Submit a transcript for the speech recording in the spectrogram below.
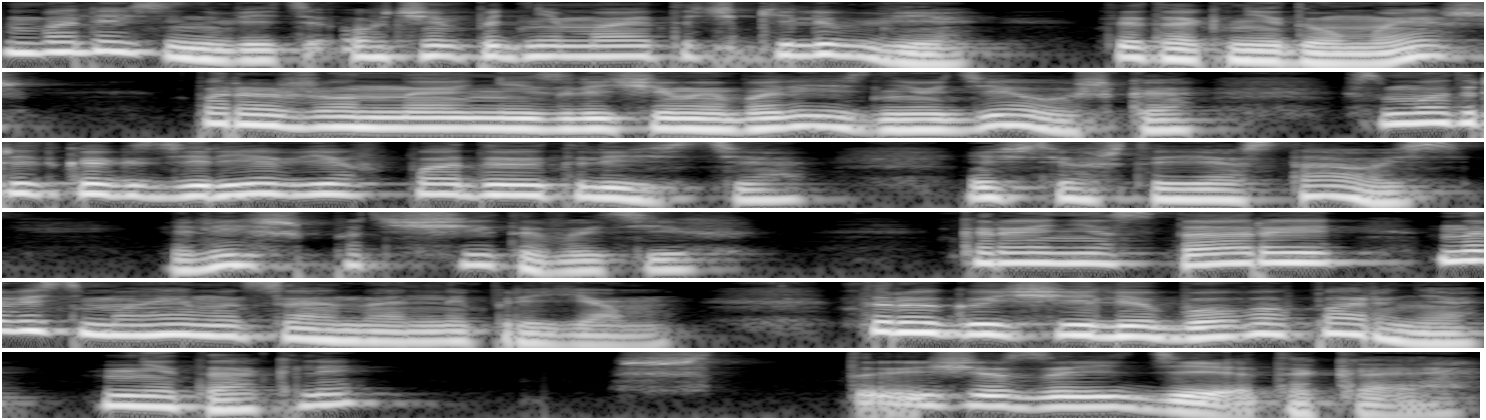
Болезнь ведь очень поднимает очки любви. Ты так не думаешь? Пораженная неизлечимой болезнью девушка смотрит, как с деревьев падают листья, и все, что ей осталось, лишь подсчитывать их. Крайне старый, но весьма эмоциональный прием, трогающий любого парня, не так ли? Что еще за идея такая?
